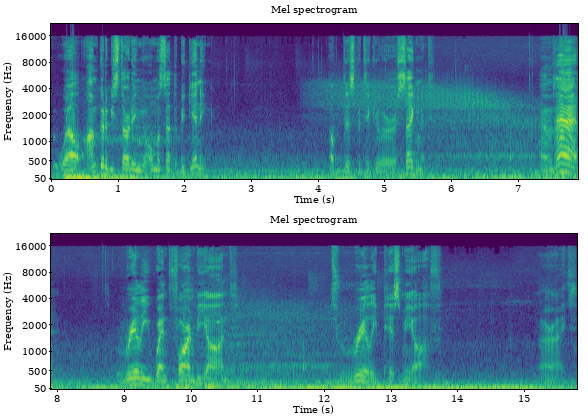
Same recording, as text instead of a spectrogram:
well, I'm going to be starting almost at the beginning of this particular segment. And that really went far and beyond to really piss me off. Alright.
